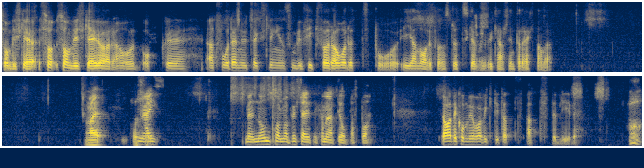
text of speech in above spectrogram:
som, vi ska, som vi ska göra och, och eh, att få den utväxlingen som vi fick förra året på, i januarifönstret ska vi kanske inte räkna med. Nej, Nej. Men någon form av förstärkning kan man alltid hoppas på. Ja, det kommer ju vara viktigt att, att det blir det. Oh.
